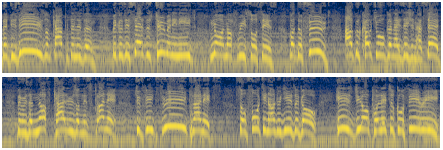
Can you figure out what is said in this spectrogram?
The disease of capitalism because it says there's too many needs, not enough resources. But the Food Agricultural Organization has said there is enough calories on this planet to feed three planets. So 1400 years ago, his geopolitical theory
